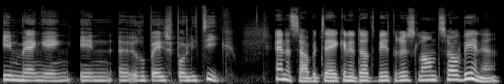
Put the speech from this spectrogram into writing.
inmenging in uh, Europese politiek. En het zou betekenen dat Wit-Rusland zou winnen.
